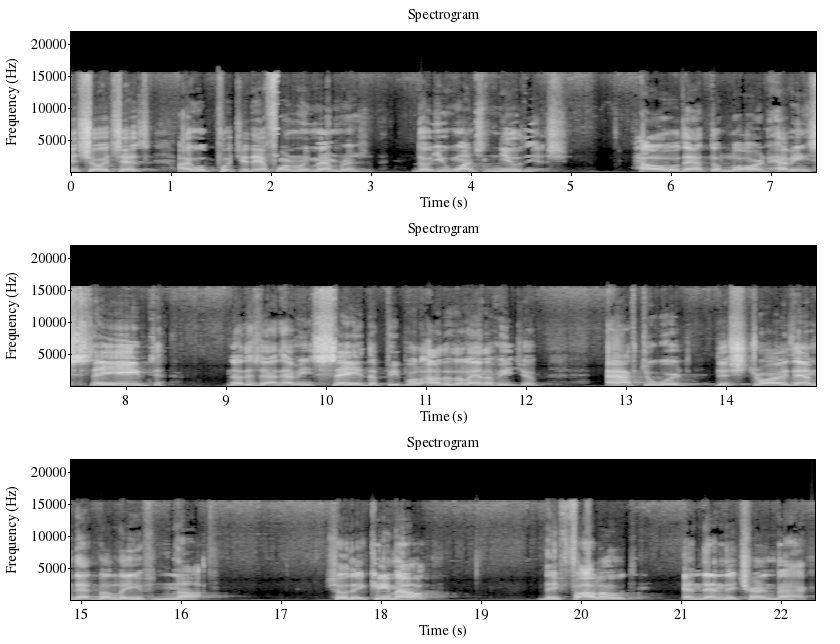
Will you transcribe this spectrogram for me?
And so it says, I will put you therefore in remembrance, though you once knew this, how that the Lord, having saved, notice that, having saved the people out of the land of Egypt, afterward destroy them that believe not. So they came out, they followed, and then they turned back.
